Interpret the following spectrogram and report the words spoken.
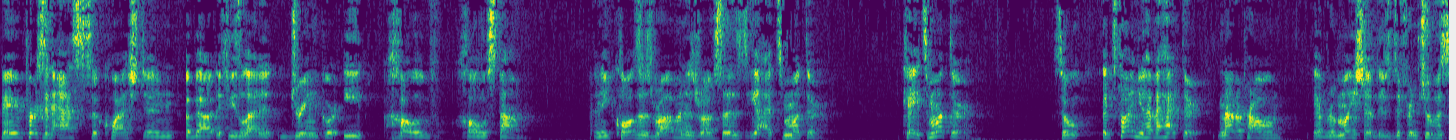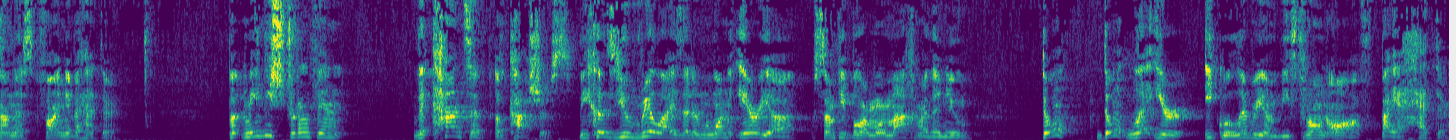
Maybe a person asks a question about if he's allowed to drink or eat chalav, chalav stam. And he calls his Rav and his Rav says, yeah, it's mutter. Okay, it's mutter. So it's fine, you have a heter. Not a problem. You have Rav Moshe, there's different chuvas on this. Fine, you have a heter. But maybe strengthen the concept of kashrus. Because you realize that in one area, some people are more machmir than you. Don't, don't let your equilibrium be thrown off by a heter.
